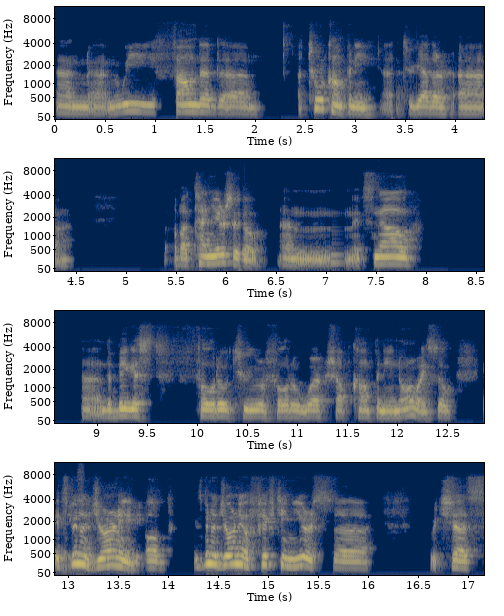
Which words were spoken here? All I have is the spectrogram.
and, and we founded uh, a tour company uh, together uh, about ten years ago, and it's now uh, the biggest photo tour photo workshop company in Norway. So it's been a journey of it's been a journey of 15 years, uh, which has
